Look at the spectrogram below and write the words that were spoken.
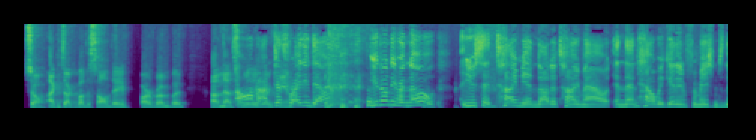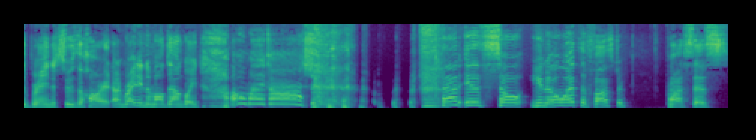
so i could talk about this all day barbara but um, that's really oh, I'm just came. writing down. you don't even know. You said time in, not a time out. And then how we get information to the brain is through the heart. I'm writing them all down going, oh my gosh. that is so, you know what? The foster process,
